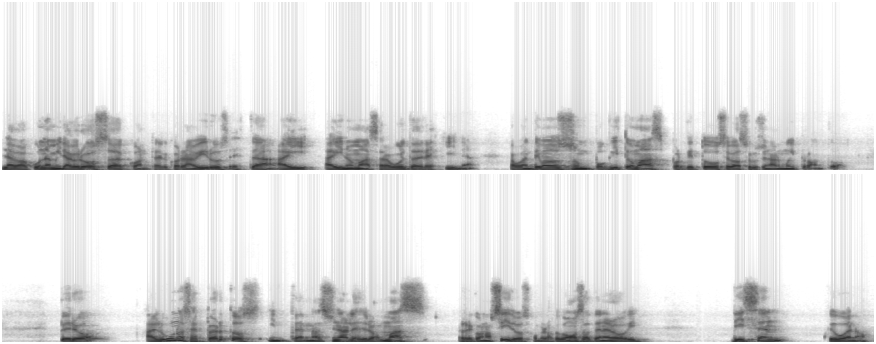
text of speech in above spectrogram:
la vacuna milagrosa contra el coronavirus está ahí, ahí nomás, a la vuelta de la esquina. Aguantemos un poquito más porque todo se va a solucionar muy pronto. Pero algunos expertos internacionales de los más reconocidos, como los que vamos a tener hoy, dicen que, bueno,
